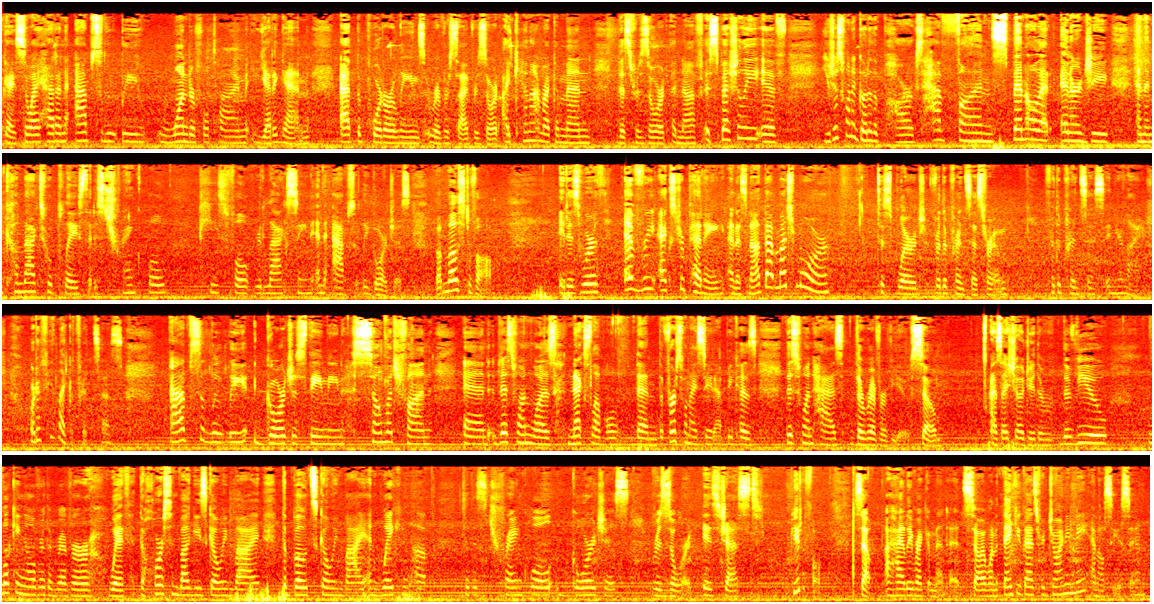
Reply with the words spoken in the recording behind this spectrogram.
Okay, so I had an absolutely wonderful time yet again at the Port Orleans Riverside Resort. I cannot recommend this resort enough, especially if you just want to go to the parks, have fun, spend all that energy, and then come back to a place that is tranquil, peaceful, relaxing, and absolutely gorgeous. But most of all, it is worth every extra penny, and it's not that much more, to splurge for the princess room for the princess in your life or to feel like a princess. Absolutely gorgeous theming, so much fun. And this one was next level than the first one I stayed at because this one has the river view. So, as I showed you, the, the view looking over the river with the horse and buggies going by, the boats going by, and waking up to this tranquil, gorgeous resort is just beautiful. So I highly recommend it. So I want to thank you guys for joining me, and I'll see you soon.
